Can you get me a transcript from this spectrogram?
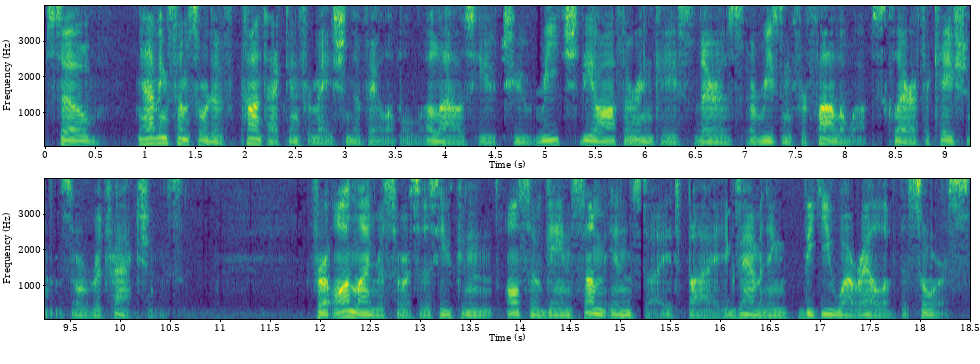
So having some sort of contact information available allows you to reach the author in case there's a reason for follow-ups, clarifications, or retractions. For online resources, you can also gain some insight by examining the URL of the source.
